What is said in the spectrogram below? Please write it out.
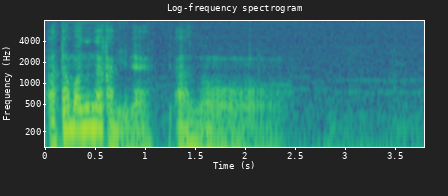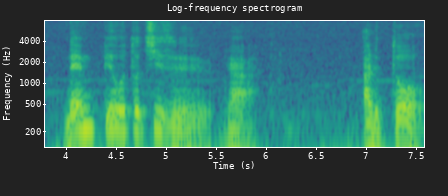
ー、頭の中にね、あの年表と地図があると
